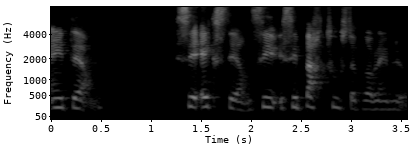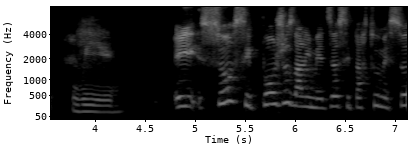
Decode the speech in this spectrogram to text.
interne, c'est externe, c'est partout ce problème-là. Oui. Et ça, c'est pas juste dans les médias, c'est partout, mais ça,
